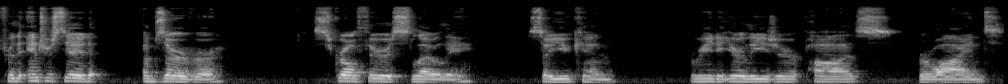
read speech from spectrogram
for the interested observer, scroll through it slowly so you can read at your leisure, pause, rewind,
